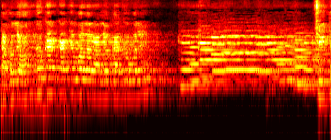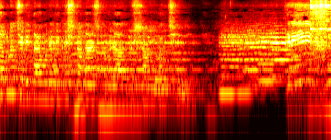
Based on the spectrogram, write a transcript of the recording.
তাহলে অন্ধকার কাকে বলে আর আলো কাকে বলে? চৈতন্য চরিতামৃতি কৃষ্ণ দাস কবিরাজ গোস্বামী বলছেন, কৃষ্ণ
